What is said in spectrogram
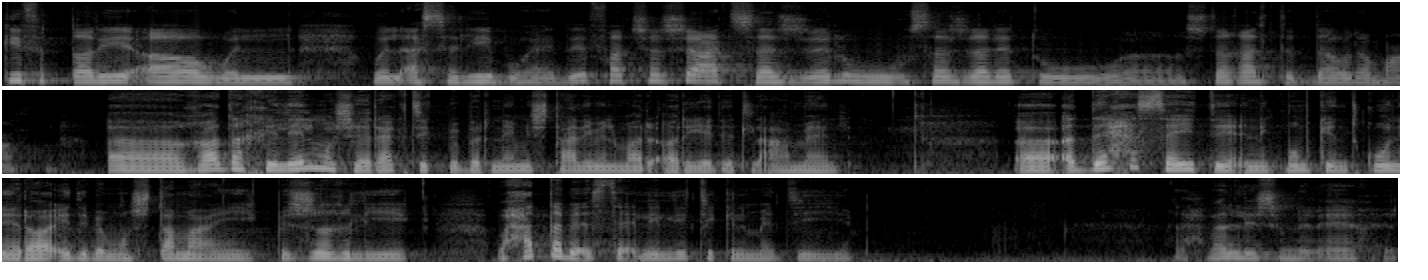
كيف الطريقة وال... والأساليب وهيدي. فتشجعت سجل وسجلت واشتغلت الدورة معكم. آه غادة خلال مشاركتك ببرنامج تعليم المرأة ريادة الأعمال قد إيه حسيتي إنك ممكن تكوني رائدة بمجتمعك بشغلك وحتى باستقلاليتك المادية؟ رح بلش من الآخر.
